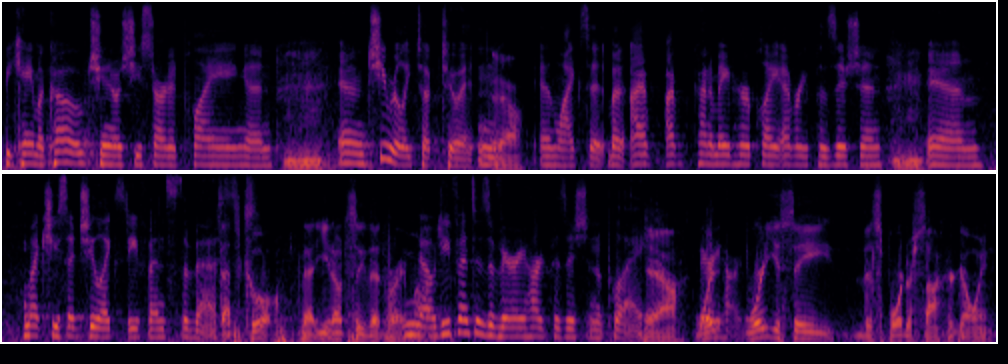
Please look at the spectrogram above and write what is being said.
became a coach, you know, she started playing, and and she really took to it and. Yeah. and likes it. But I've I've kind of made her play every position, Mm-hmm. and like she said, she likes defense the best. That's cool. That you don't see that very much. No, defense is a very hard position to play. Yeah. Very where, hard. Where do you see the sport of soccer going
